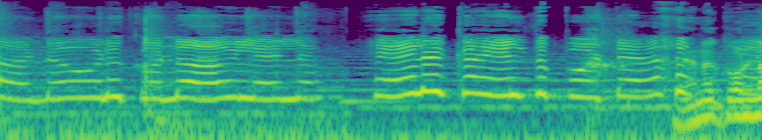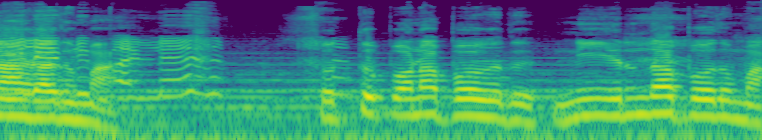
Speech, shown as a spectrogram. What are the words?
அண்ணா உனக்கு ஒன்றும் ஆகல இல்ல ஏழு கையெழுத்து போட்டேன். எனக்கு. இப்படி பண்ணு. சொத்து போனா போகுது. நீ இருந்தா போதுமா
